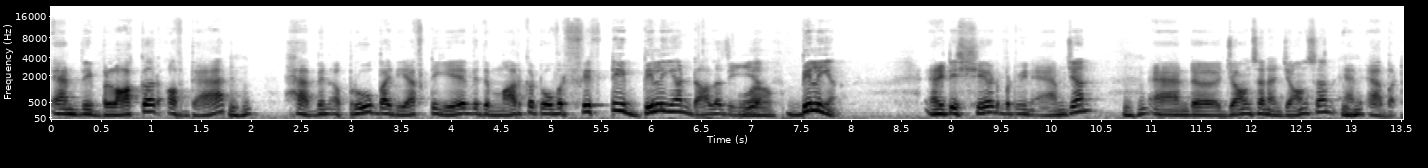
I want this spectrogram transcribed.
and the blocker of that Mhm. have been approved by the FDA with a market over 50 billion dollars a year. Wow. Billion. And it is shared between Amgen Mhm. and uh, Johnson and Johnson and Mm-hmm. Abbott.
